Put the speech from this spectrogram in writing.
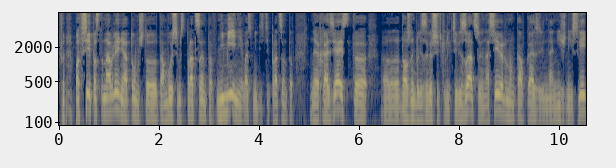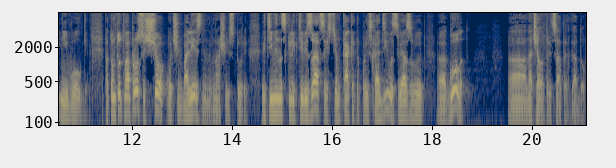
по всей постановления о том, что там 80%, не менее 80% хозяйств э, должны были завершить коллективизацию на Северном Кавказе, на Нижней и Средней Волге. Потом тут вопрос еще очень болезненный в нашей истории. Ведь именно с коллективизацией, с тем, как это происходило, связывают э, голод э, начала 30-х годов.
